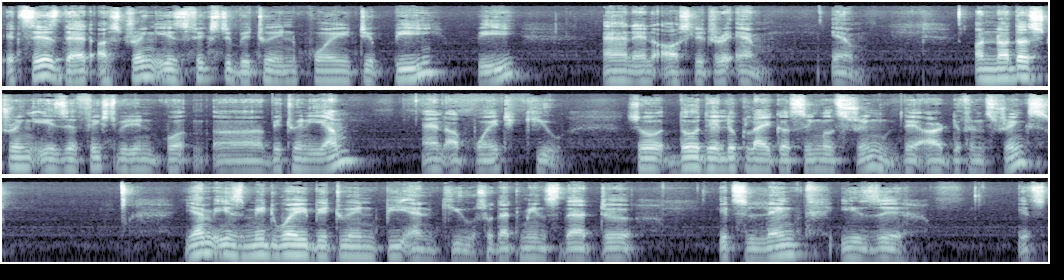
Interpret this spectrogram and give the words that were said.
It says that a string is fixed between point P, P and an oscillator M, M. Another string is fixed between, uh, between M and a point Q so though they look like a single string they are different strings. M is midway between p and q. So that means that uh, its length is uh, it's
